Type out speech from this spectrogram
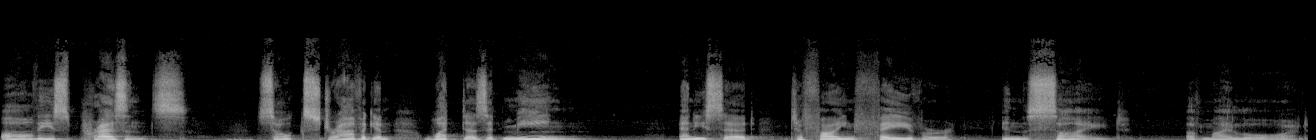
all these presents so extravagant. What does it mean? And he said, To find favor in the sight of my Lord.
